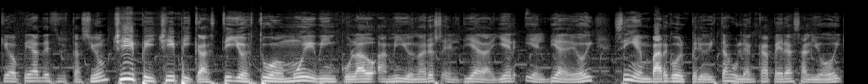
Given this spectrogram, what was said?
¿Qué opinas de su situación? Chipi Chipi Castillo estuvo muy vinculado a Millonarios el día de ayer y el día de hoy. Sin embargo, el periodista Julián Capera salió hoy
